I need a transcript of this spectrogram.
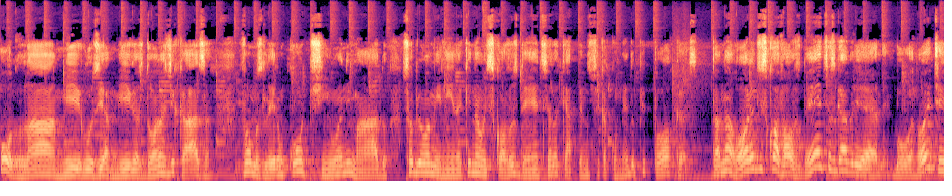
Olá, amigos e amigas donas de casa. Vamos ler um continho animado sobre uma menina que não escova os dentes, ela que apenas fica comendo pipocas. Tá na hora de escovar os dentes, Gabriele. Boa noite.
